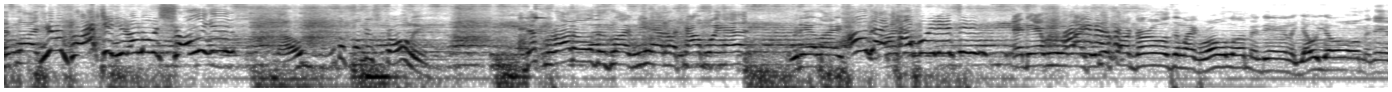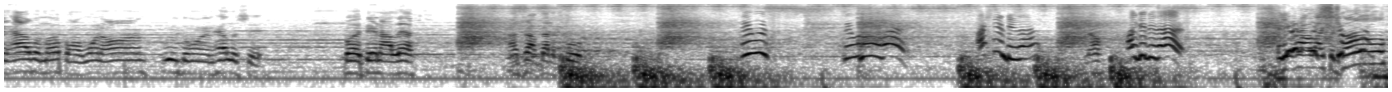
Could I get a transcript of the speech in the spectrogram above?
It's like You're a black and you don't know what strolling is? No. What the fuck is strolling? Desperados is like we had our cowboy hats. We did like. Oh, that cowboy dancing? And then we would like flip our girls and like roll them and then like, yo-yo them and then have them up on one arm. We was doing hella shit. But then I left. I dropped out of school. He was doing all that. I can't do that. No. I can do that. But you don't know what like, strolling.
